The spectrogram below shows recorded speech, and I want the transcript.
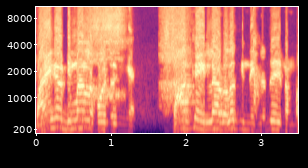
பயங்கர டிமாண்ட்ல போயிட்டு இருக்கீங்க. ஸ்டாக்கே இல்லாத அளவுக்கு இன்னைக்கு வந்து நம்ம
